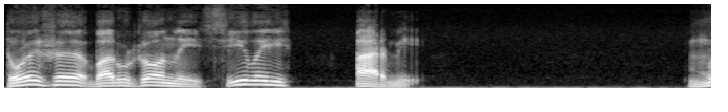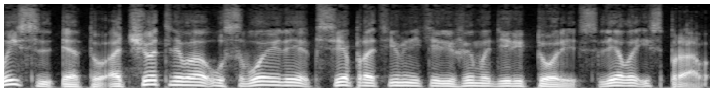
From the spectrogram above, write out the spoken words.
той же вооруженной силой армии. Мысль эту отчетливо усвоили все противники режима директорий слева и справа.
